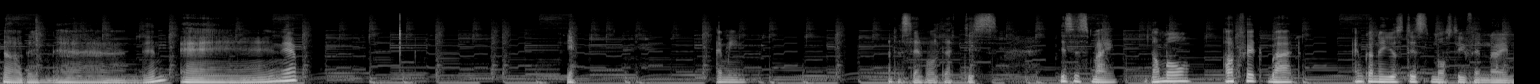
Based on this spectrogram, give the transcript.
So then, and then, and yep. I mean, understandable that this this is my normal outfit, but I'm gonna use this mostly when I'm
